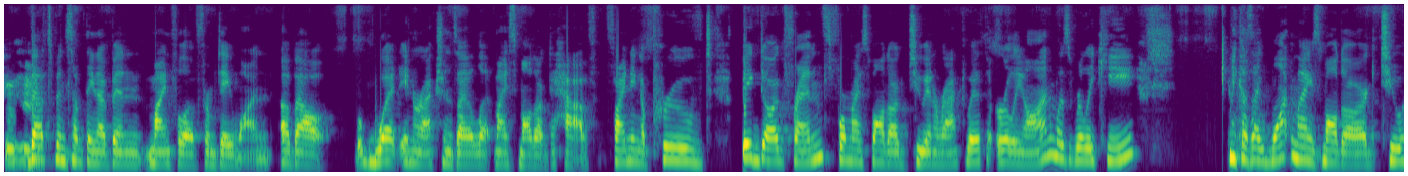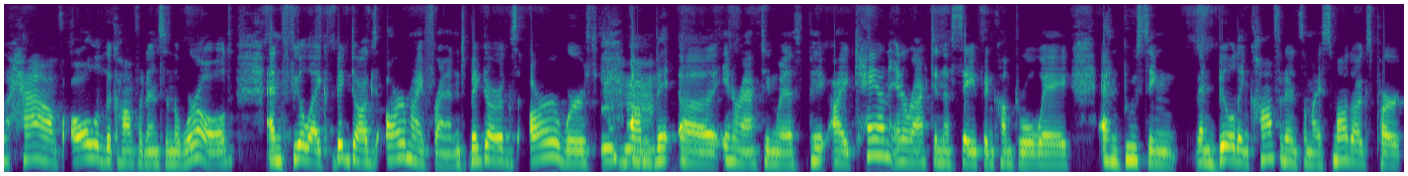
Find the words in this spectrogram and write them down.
mm-hmm. that's been something I've been mindful of from day one about what interactions I let my small dog to have. Finding approved big dog friends for my small dog to interact with early on was really key because I want my small dog to have all of the confidence in the world and feel like big dogs are my friend. Big dogs are worth mm-hmm. um, uh, interacting with. I can interact in a safe and comfortable way, and boosting and building confidence on my small dog's part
